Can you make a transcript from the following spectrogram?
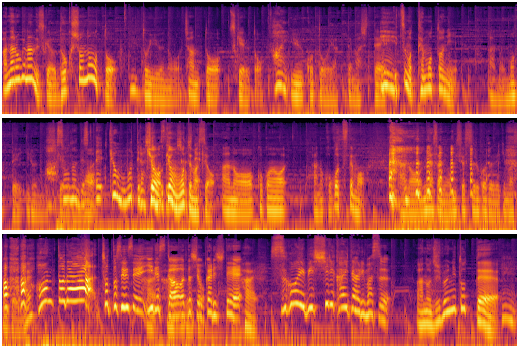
アナログなんですけど読書ノートというのをちゃんとつけるとい。うことをやってまして、はい、いつも手元にあの持っているんですけれども、そうなんですか。え今日も持ってらっしゃいます？今日も持ってますよ。あのここのあのここっつってもあの 皆さんにお見せすることできませんけどね。本当だ。ちょっと先生いいですか、はいはい、私お借りして、はい、すごいびっしり書いてあります。あの自分にとって、ええ、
